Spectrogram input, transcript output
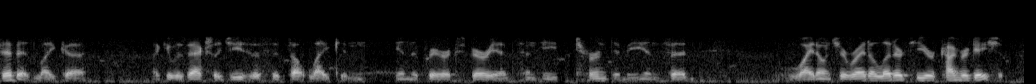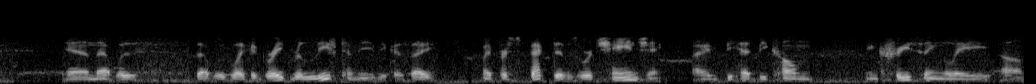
vivid, like a, uh, like it was actually Jesus. It felt like in in the prayer experience, and he turned to me and said, why don't you write a letter to your congregation? And that was that was like a great relief to me because I my perspectives were changing. I had become increasingly um,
